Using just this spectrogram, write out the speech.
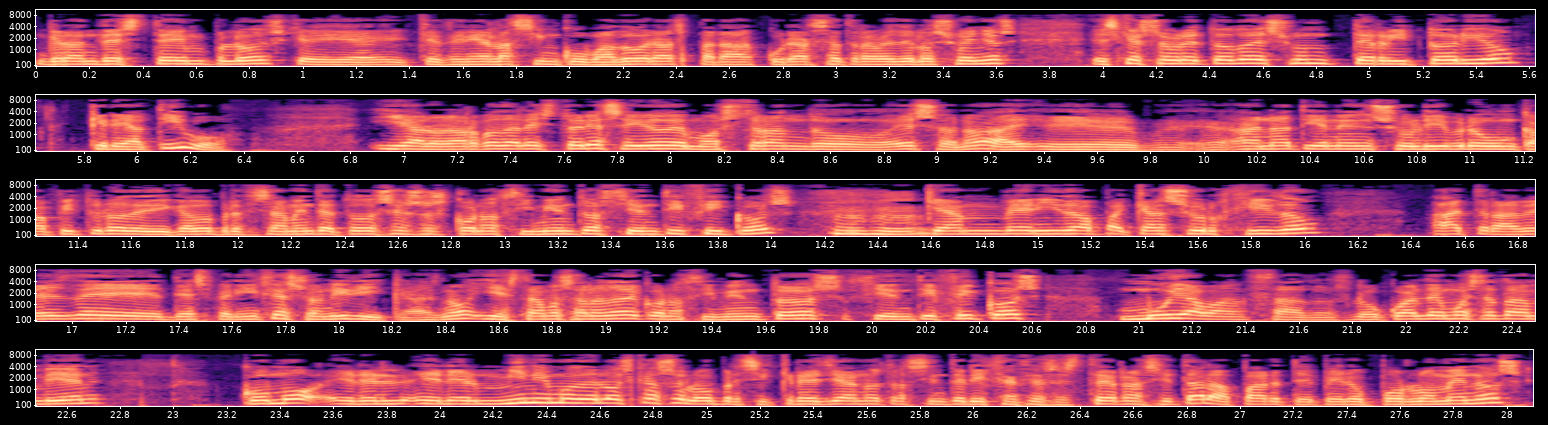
grandes templos que, que tenían las incubadoras para curarse a través de los sueños, es que sobre todo es un territorio creativo y a lo largo de la historia se ha ido demostrando eso, ¿no? Eh, Ana tiene en su libro un capítulo dedicado precisamente a todos esos conocimientos científicos que han venido, que han surgido a través de, experiencias oníricas, ¿no? Y estamos hablando de conocimientos científicos muy avanzados, lo cual demuestra también como en el, en el mínimo de los casos, hombre, si crees ya en otras inteligencias externas y tal, aparte, pero por lo menos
